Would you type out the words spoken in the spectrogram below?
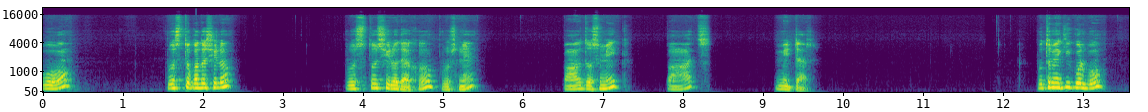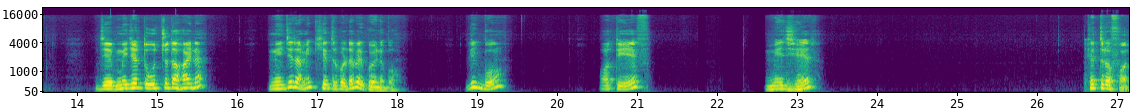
ও প্রস্থ কত ছিল? প্রস্থ ছিল দেখো প্রশ্নে পাঁচ দশমিক পাঁচ মিটার। প্রথমে কি করব? যে মেঝের তো উচ্চতা হয় না, মেঝের আমি ক্ষেত্রফলটা বের করে নেব। লিখব, অতএব মেঝের ক্ষেত্রফল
